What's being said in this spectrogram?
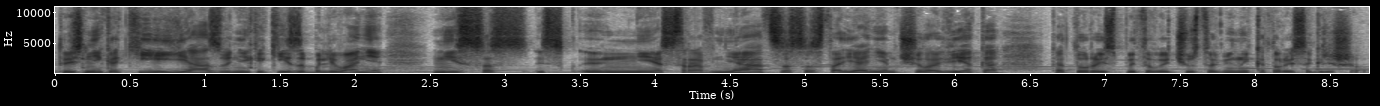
То есть никакие язвы, никакие заболевания не, сос- с- не сравнятся с состоянием человека, который испытывает чувство вины, который согрешил.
